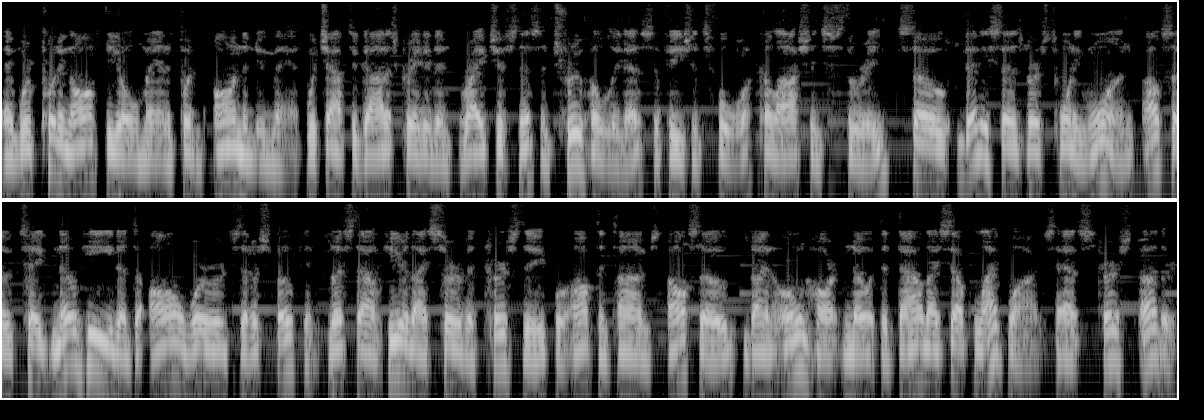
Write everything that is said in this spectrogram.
and we're putting off the old man and putting on the new man, which after God is created in righteousness and true holiness, Ephesians 4, Colossians 3. So then he says, verse 21, also take no heed unto all words that are spoken, lest thou hear thy servant curse thee, for oftentimes also thine own heart knoweth that thou thyself likewise hast cursed others.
